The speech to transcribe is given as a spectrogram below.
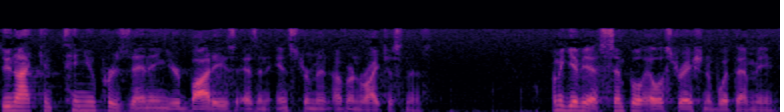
Do not continue presenting your bodies as an instrument of unrighteousness. Let me give you a simple illustration of what that means.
